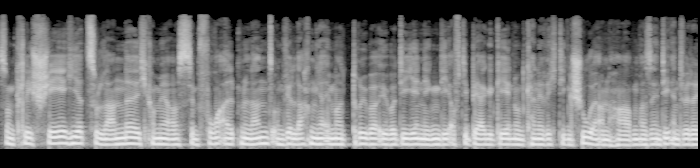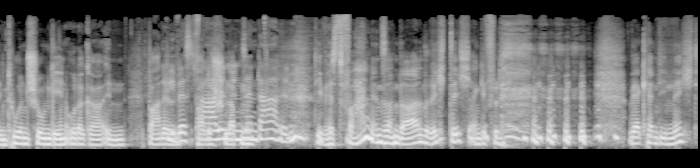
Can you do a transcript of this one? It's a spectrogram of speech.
so ein Klischee hierzulande. Ich komme ja aus dem Voralpenland und wir lachen ja immer drüber über diejenigen, die auf die Berge gehen und keine richtigen Schuhe anhaben. Also die entweder in Tourenschuhen gehen oder gar in Bade Die Westfalen in Sandalen. Die Westfalen in Sandalen, richtig. Ein Gefl Wer kennt ihn nicht?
